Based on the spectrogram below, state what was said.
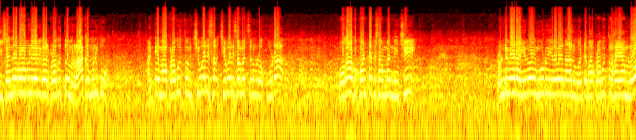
ఈ చంద్రబాబు నాయుడు గారి ప్రభుత్వం రాక మునుపు అంటే మా ప్రభుత్వం చివరి చివరి సంవత్సరంలో కూడా పొగాకు పంటకు సంబంధించి రెండు వేల ఇరవై మూడు ఇరవై నాలుగు అంటే మా ప్రభుత్వ హయాంలో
